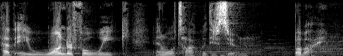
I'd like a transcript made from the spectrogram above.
Have a wonderful week, and we'll talk with you soon. Bye bye.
